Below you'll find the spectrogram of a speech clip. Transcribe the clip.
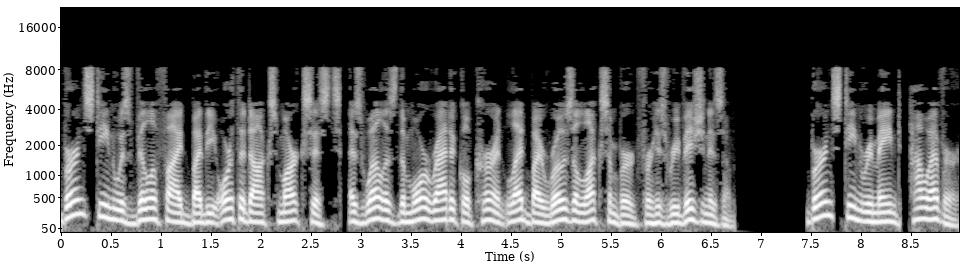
Bernstein was vilified by the orthodox Marxists, as well as the more radical current led by Rosa Luxemburg for his revisionism. Bernstein remained, however,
